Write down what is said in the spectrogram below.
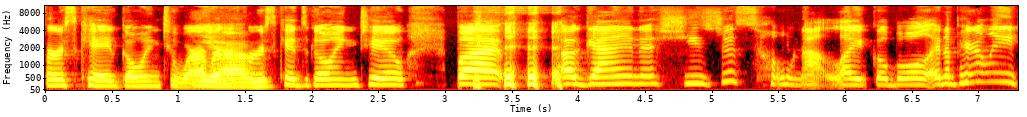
first kid going to wherever yeah. her first kid's going to. But again, she's just so not likable. And apparently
